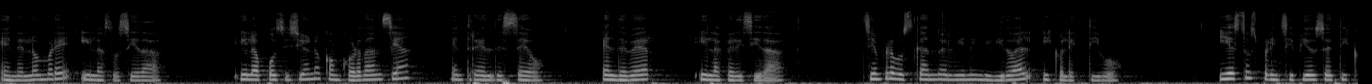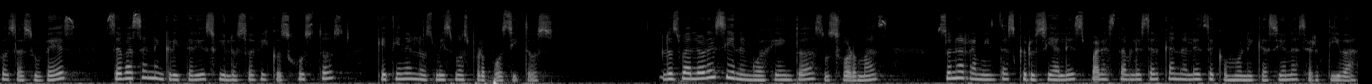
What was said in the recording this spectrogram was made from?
en el hombre y la sociedad, y la oposición o concordancia entre el deseo, el deber y la felicidad, siempre buscando el bien individual y colectivo. Y estos principios éticos, a su vez, se basan en criterios filosóficos justos que tienen los mismos propósitos. Los valores y el lenguaje en todas sus formas son herramientas cruciales para establecer canales de comunicación asertiva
